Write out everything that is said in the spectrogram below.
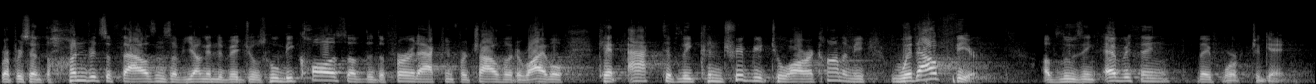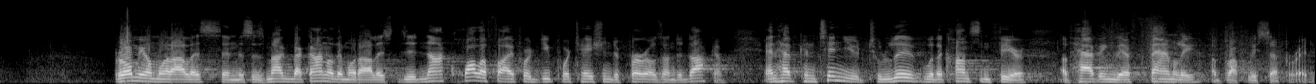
represent the hundreds of thousands of young individuals who, because of the Deferred Action for Childhood Arrival, can actively contribute to our economy without fear of losing everything they've worked to gain. Romeo Morales and Mrs. Magda Cano de Morales did not qualify for deportation deferrals under DACA and have continued to live with a constant fear of having their family abruptly separated.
